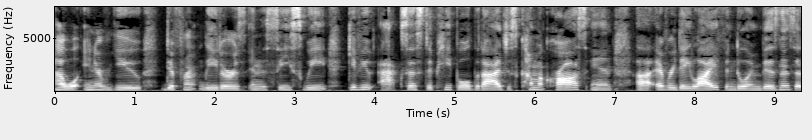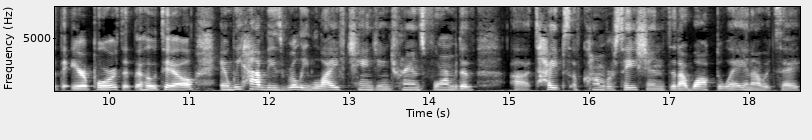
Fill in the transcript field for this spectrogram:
I will interview different leaders in the C suite, give you access to people that I just come across in uh, everyday life and doing business at the airports, at the hotel. And we have these really life changing, transformative uh, types of conversations that I walked away and I would say,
